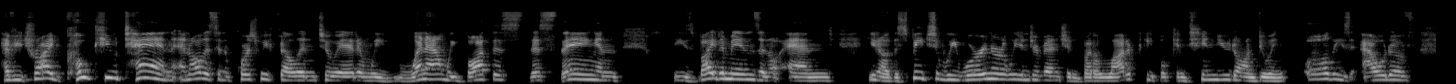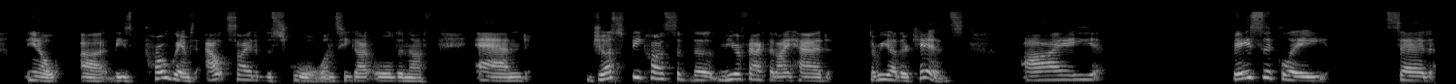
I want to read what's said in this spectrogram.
have you tried CoQ10 and all this? And of course, we fell into it and we went out and we bought this this thing and these vitamins and and you know the speech we were in early intervention but a lot of people continued on doing all these out of you know uh, these programs outside of the school once he got old enough and just because of the mere fact that i had three other kids i basically said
